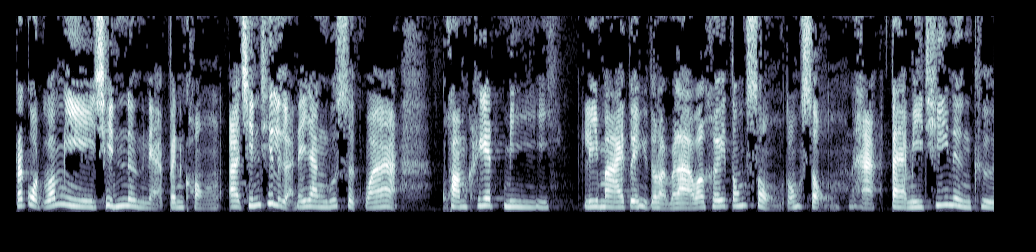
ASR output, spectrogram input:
ปรากฏว่ามีชิ้นหนึ่งเนี่ยเป็นของอชิ้นที่เหลือเนี่ยยังรู้สึกว่าความเครียดมี remind ตัวเองอยู่ตลอดเวลาว่าเฮ้ยต้องส่งต้องส่งนะคะแต่มีที่หนึ่งคือ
